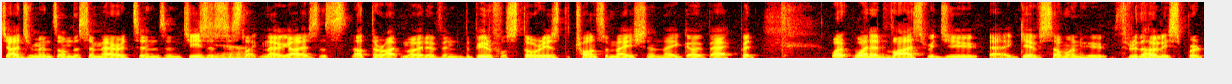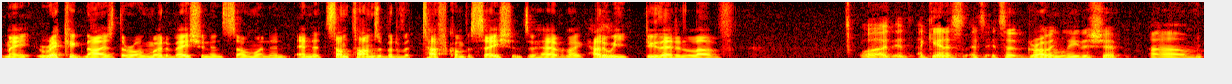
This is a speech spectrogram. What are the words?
judgment on the Samaritans. And Jesus is like, no, guys, this is not the right motive. And the beautiful story is the transformation, and they go back. But what what advice would you uh, give someone who, through the Holy Spirit, may recognize the wrong motivation in someone, and and it's sometimes a bit of a tough conversation to have. Like, how do we do that in love? Well, it, again, it's, it's it's a growing leadership um,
